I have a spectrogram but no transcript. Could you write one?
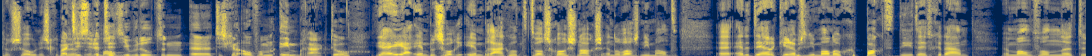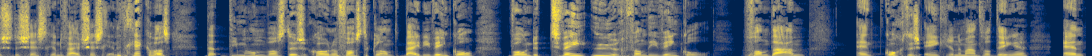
persoon is Maar gebeurd. het is, het is, je bedoelt een, eh, het is geen overval, maar een inbraak, toch? Ja, ja, in, sorry, inbraak, want het was gewoon s'nachts en er was niemand. Eh, en de derde keer hebben ze die man ook gepakt die het heeft gedaan. Een man van eh, tussen de 60 en de 65. En het gekke was, dat die man was dus gewoon een vaste klant bij die winkel. Woonde twee uur van die winkel vandaan. En kocht dus één keer in de maand wat dingen. En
